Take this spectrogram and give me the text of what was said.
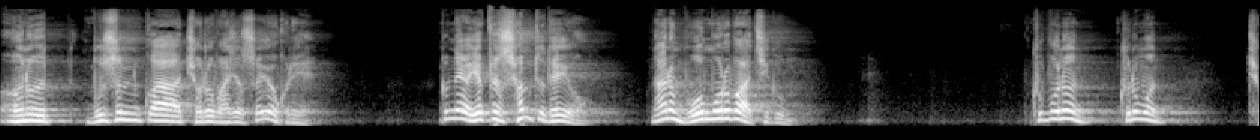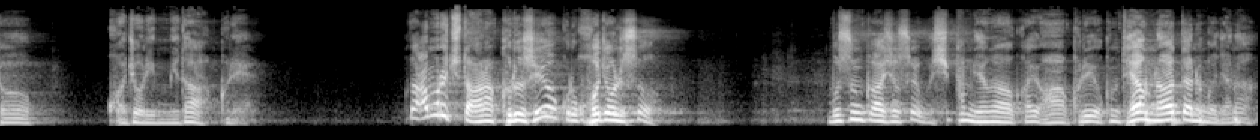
어느 무슨 과 졸업하셨어요? 그래. 그럼 내가 옆에서 섬뜩해요. 나는 뭐 물어봐, 지금. 그분은, 그러면, 저, 고졸입니다. 그래. 아무렇지도 않아. 그러세요? 그리고 고졸 써. 무슨 과 하셨어요? 뭐 식품 영양학과요? 아, 그래요? 그럼 대학 나왔다는 거잖아.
